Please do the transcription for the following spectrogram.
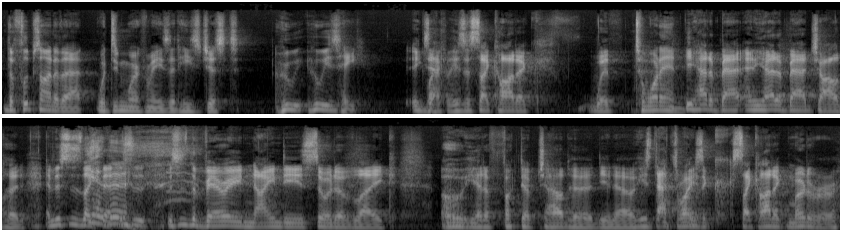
the flip side of that, what didn't work for me is that he's just who who is he? Exactly. He's a psychotic with To what end? he had a bad and he had a bad childhood. And this is like Yeah, that, this is this is the very 90s sort of like oh, he had a fucked up childhood, you know. He's that's why he's a psychotic murderer.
